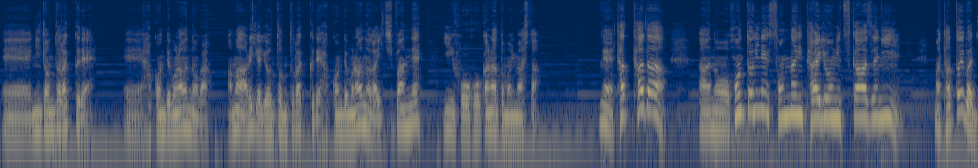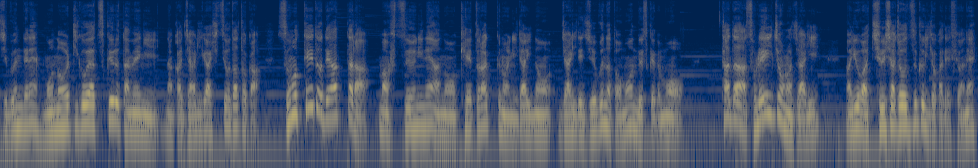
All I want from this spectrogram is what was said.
えー、2トントラックで、えー、運んでもらうのが、あまあ、あるいは4トントラックで運んでもらうのが一番ね、いい方法かなと思いました。ね、たただあの、本当にね、そんなに大量に使わずに、まあ、例えば自分でね、物置小屋作るためになんか砂利が必要だとか、その程度であったら、まあ、普通にね、あの軽トラックの荷台の砂利で十分だと思うんですけども、ただ、それ以上の砂利、まあ、要は駐車場作りとかですよね、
